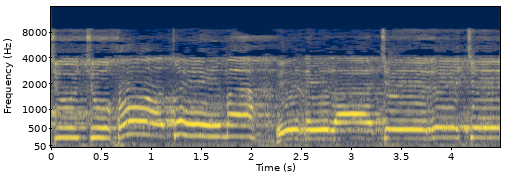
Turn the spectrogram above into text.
cucu Fatimah inilah ciri-ciri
